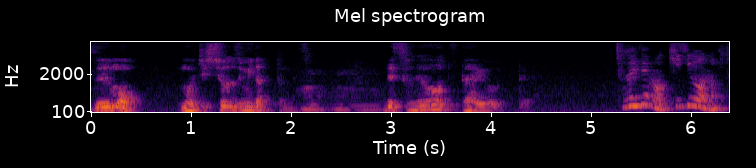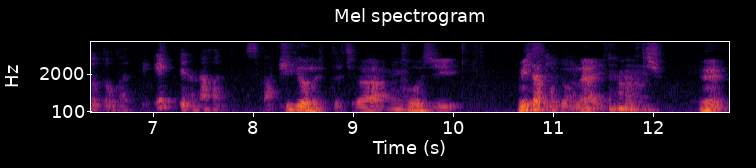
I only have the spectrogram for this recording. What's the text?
それももう実証済みだったんですよ。でそれを伝えようって。それでも企業の人とかって絵ってのなかったんですか？企業の人たちはうん。当時見たことない、うんうん。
